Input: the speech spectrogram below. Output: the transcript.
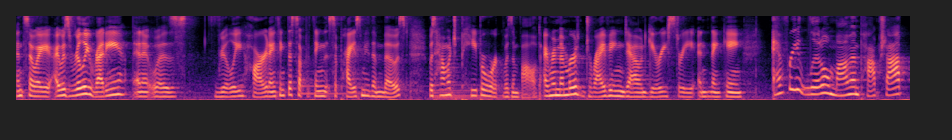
And so I, I was really ready and it was really hard. I think the thing that surprised me the most was how much paperwork was involved. I remember driving down Geary Street and thinking, every little mom and pop shop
